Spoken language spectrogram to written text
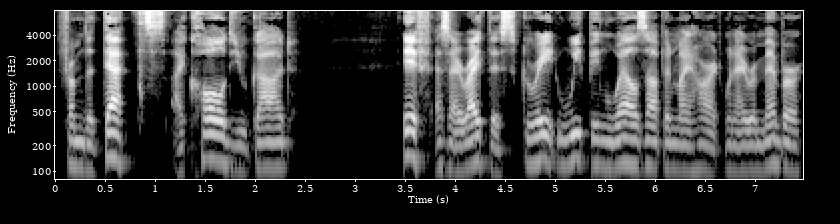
From the depths I called you, God. If, as I write this, great weeping wells up in my heart when I remember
